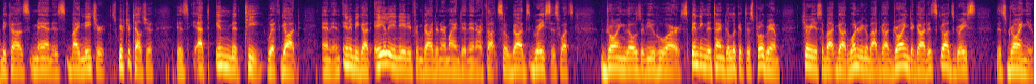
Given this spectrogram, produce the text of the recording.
because man is by nature, scripture tells you, is at enmity with God and an enemy God, alienated from God in our mind and in our thoughts. So God's grace is what's drawing those of you who are spending the time to look at this program, curious about God, wondering about God, drawing to God. It's God's grace that's drawing you.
